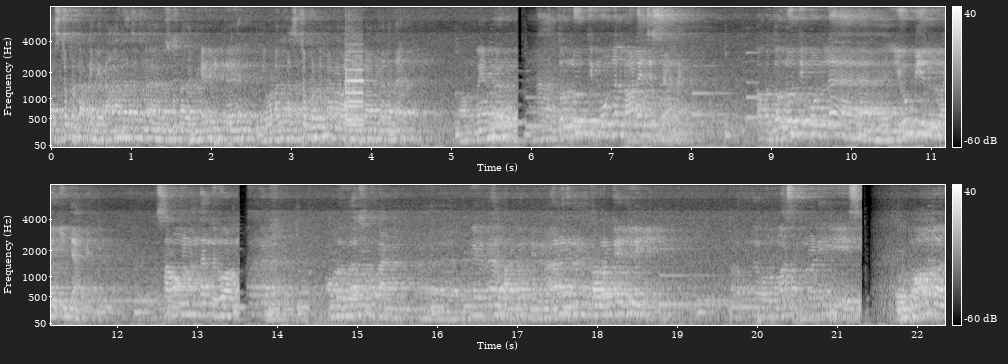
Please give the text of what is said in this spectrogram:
கஷ்டப்பட்டு அன்றைக்கி நாகராஜன் சொன்னதை கேட்டுட்டு எவ்வளோ கஷ்டப்பட்டு நான் வந்திருக்காங்கிறத உண்மையாகவே நான் தொண்ணூற்றி மூணில் காலேஜ் சேர்ந்தேன் அப்போ தொண்ணூற்றி மூணில் யூபிஎல் வாங்கிட்டாங்க சரவணன் நிர்வாகம் அவங்களுக்கு தான் சொல்கிறாங்க உண்மையுமே மறக்க முடியும் நாகராஜன் தொடர்பே இல்லைங்க ஒரு மாதத்துக்கு முன்னாடி ஒரு பாவம்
